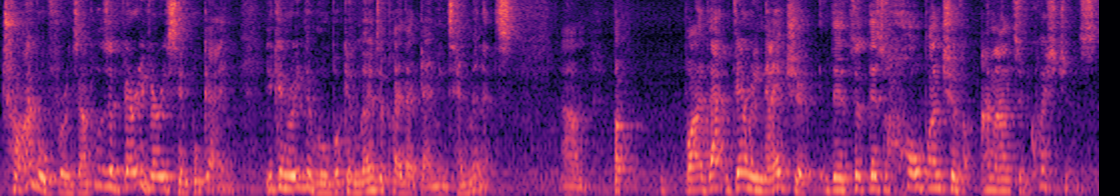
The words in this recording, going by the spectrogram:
Tribal, for example, is a very, very simple game. You can read the rulebook and learn to play that game in 10 minutes. Um, but by that very nature, there's a, there's a whole bunch of unanswered questions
